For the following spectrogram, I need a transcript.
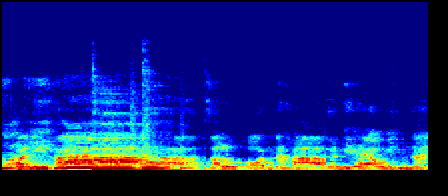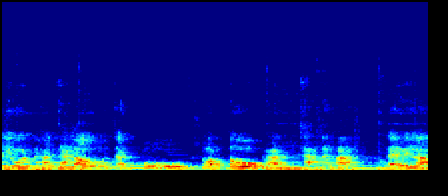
สวัสดีค่ะ สรุปผลนะคะ เดือนที่แล้วมิถุนายนนะคะที่เราจัดโปรลอตโต้กันนะคะ ได้เวลา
